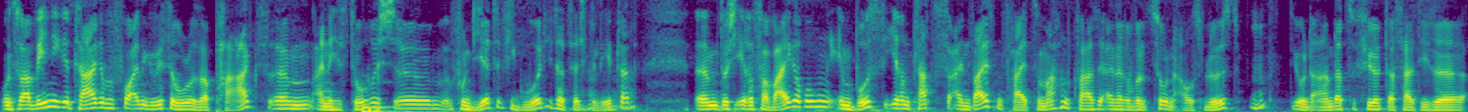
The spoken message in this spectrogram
Und zwar wenige Tage bevor eine gewisse Rosa Parks, ähm, eine historisch äh, fundierte Figur, die tatsächlich gelebt hat, ähm, durch ihre Verweigerung im Bus ihren Platz für einen Weißen freizumachen, quasi eine Revolution auslöst, Mhm. die unter anderem dazu führt, dass halt diese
